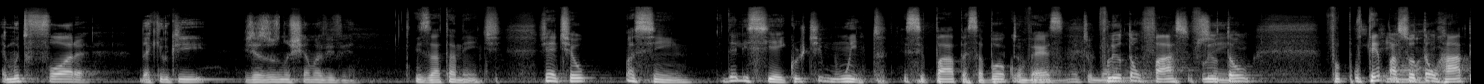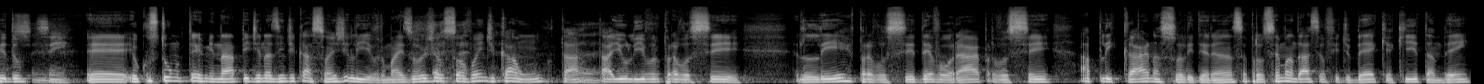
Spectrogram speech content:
É muito fora daquilo que Jesus nos chama a viver. Exatamente. Gente, eu, assim, deliciei, curti muito esse papo, essa boa muito conversa. Bom, muito bom, fluiu tão fácil, fluiu Sim. tão. O tempo que passou honra. tão rápido. Sim. É, eu costumo terminar pedindo as indicações de livro, mas hoje eu só vou indicar um, tá? É. Tá aí o livro para você ler, para você devorar, para você aplicar na sua liderança, para você mandar seu feedback aqui também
